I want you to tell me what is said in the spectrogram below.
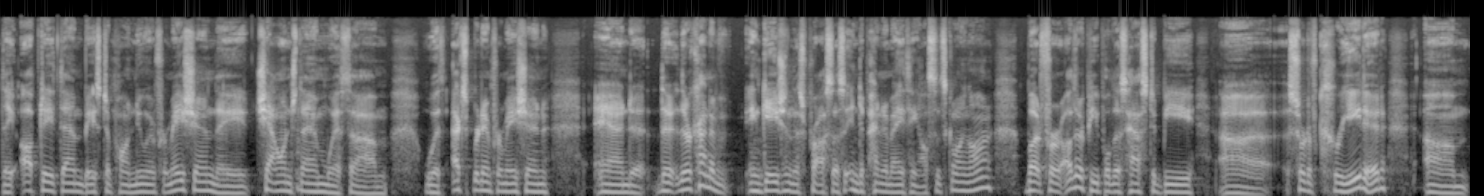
They update them based upon new information. They challenge them with um, with expert information. And they're, they're kind of engaged in this process independent of anything else that's going on. But for other people this has to be uh, sort of created um,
